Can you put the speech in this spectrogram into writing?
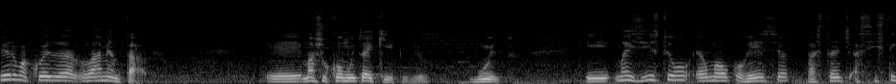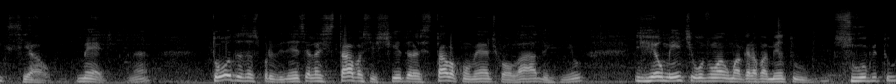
Primeiro, uma coisa lamentável. E machucou muito a equipe, viu? Muito. E, mas isso é uma ocorrência bastante assistencial, médica, né? Todas as providências, ela estava assistida, ela estava com o médico ao lado, entendeu? E realmente houve um, um agravamento súbito,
